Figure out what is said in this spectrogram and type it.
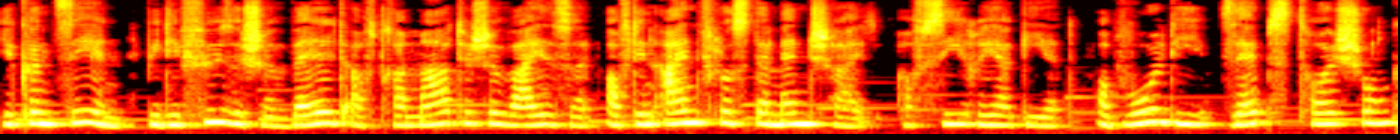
Ihr könnt sehen, wie die physische Welt auf dramatische Weise auf den Einfluss der Menschheit auf sie reagiert, obwohl die Selbsttäuschung,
